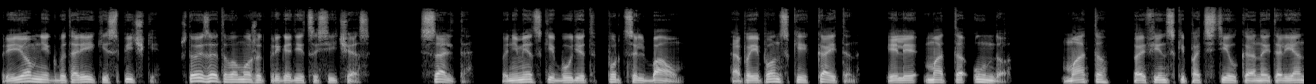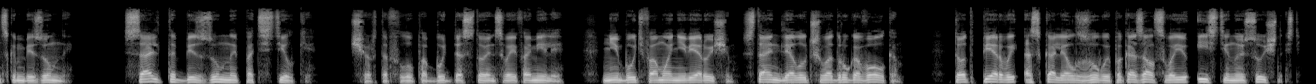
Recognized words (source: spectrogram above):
Приемник, батарейки, спички. Что из этого может пригодиться сейчас? Сальто. По-немецки будет Пурцельбаум, а по-японски кайтен или матта ундо. Матто по-фински подстилка, а на итальянском безумный. Сальто безумной подстилки. Чертов лупа, будь достоин своей фамилии. Не будь Фомой неверующим, стань для лучшего друга волком. Тот первый оскалил зубы, показал свою истинную сущность.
